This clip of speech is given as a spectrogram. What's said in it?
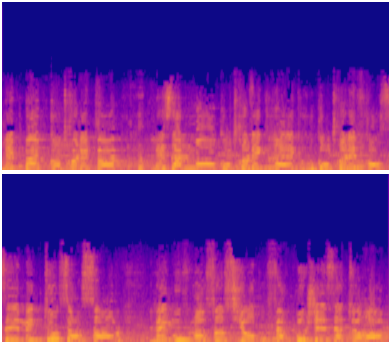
les peuples contre les peuples, les Allemands contre les Grecs ou contre les Français, mais tous ensemble, les mouvements sociaux pour faire bouger cette Europe.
